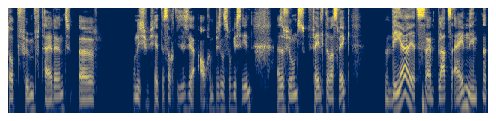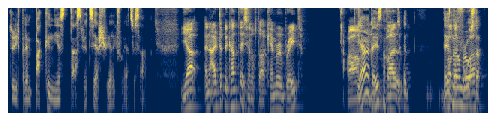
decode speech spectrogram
Top 5 Thailand. Äh, und ich hätte es auch dieses Jahr auch ein bisschen so gesehen. Also für uns fällt da was weg. Wer jetzt seinen Platz einnimmt, natürlich bei den Buccaneers, das wird sehr schwierig vorherzusagen. Ja, ein alter Bekannter ist ja noch da, Cameron Braid. Ähm, ja, der ist noch, war, der, der ist noch davor, am Roster.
